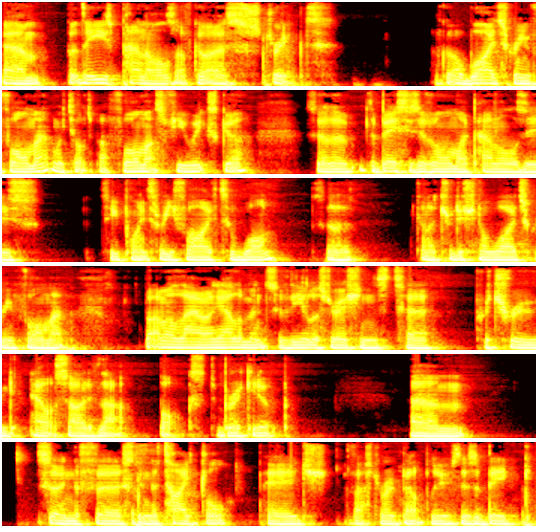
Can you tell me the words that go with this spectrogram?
Um, but these panels, I've got a strict, I've got a widescreen format. We talked about formats a few weeks ago. So the, the basis of all my panels is 2.35 to 1. So kind of traditional widescreen format. But I'm allowing elements of the illustrations to protrude outside of that box to break it up. Um, so in the first, in the title page of Asteroid Belt Blues, there's a big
